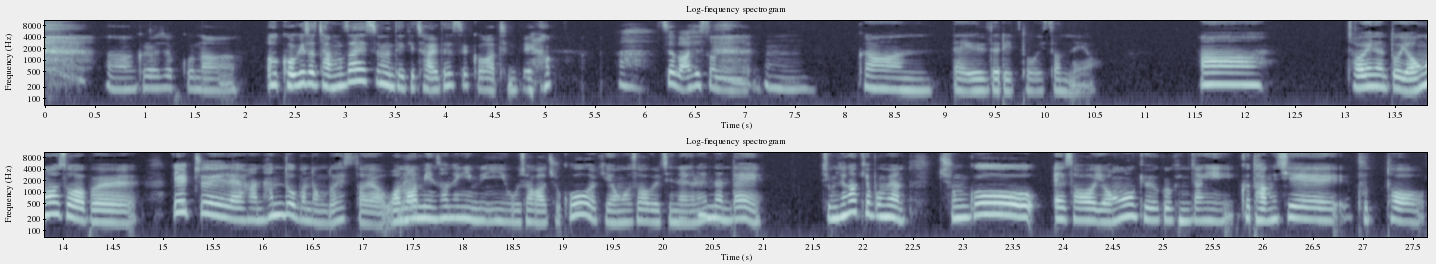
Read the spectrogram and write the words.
아 그러셨구나. 어 거기서 장사했으면 되게 잘 됐을 것 같은데요. 아 진짜 맛있었는데 음, 그런 네, 일들이 또 있었네요. 아, 저희는 또 영어 수업을 일주일에 한 한두 번 정도 했어요. 원어민 선생님이 오셔가지고 이렇게 영어 수업을 진행을 음. 했는데, 지금 생각해보면 중국에서 영어 교육을 굉장히 그 당시에부터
